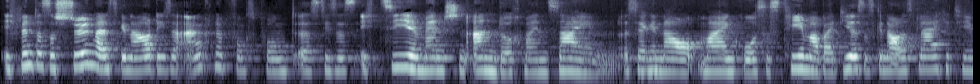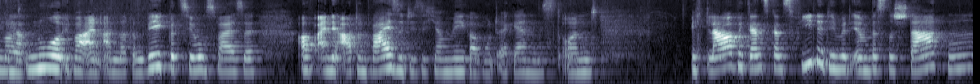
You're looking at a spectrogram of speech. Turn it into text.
ich finde das so schön, weil es genau dieser Anknüpfungspunkt ist, dieses ich ziehe Menschen an durch mein Sein, ist ja mhm. genau mein großes Thema. Bei dir ist es genau das gleiche Thema, ja. nur über einen anderen Weg, beziehungsweise auf eine Art und Weise, die sich ja mega gut ergänzt. Und ich glaube, ganz, ganz viele, die mit ihrem Business starten,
